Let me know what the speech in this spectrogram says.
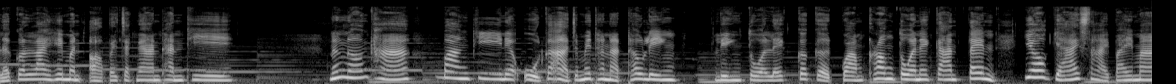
แล้วก็ไล่ให้มันออกไปจากงานทันทีน้องๆคะบางทีเนี่ยอูดก็อาจจะไม่ถนัดเท่าลิง ลิงตัวเล็กก็เกิดความคล่องตัวในการเต้น โยกย้ายสายไปมา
